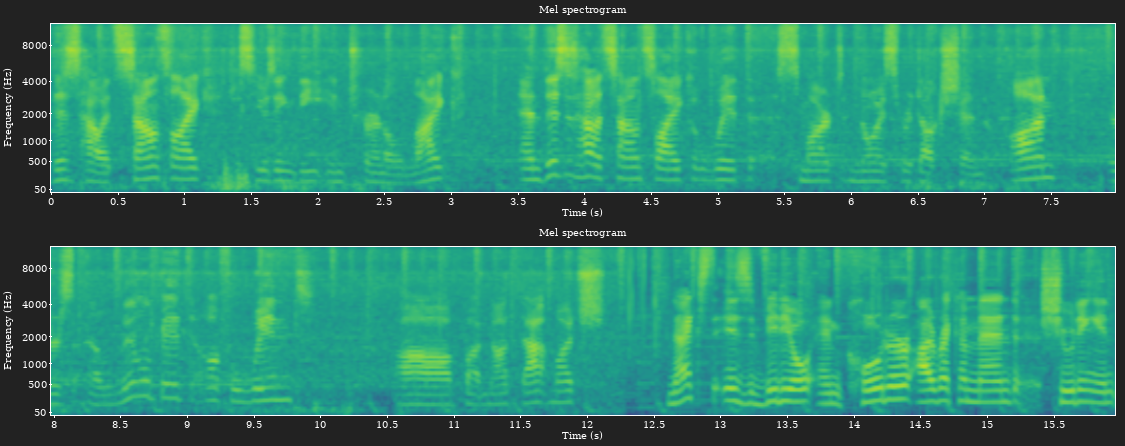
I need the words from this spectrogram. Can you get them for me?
This is how it sounds like just using the internal mic. And this is how it sounds like with smart noise reduction on. There's a little bit of wind, uh, but not that much. Next is video encoder. I recommend shooting in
